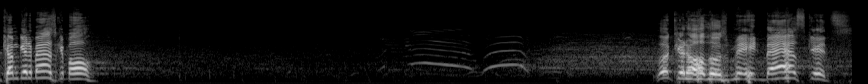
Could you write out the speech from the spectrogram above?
Right, come get a basketball. Look at all those made baskets.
